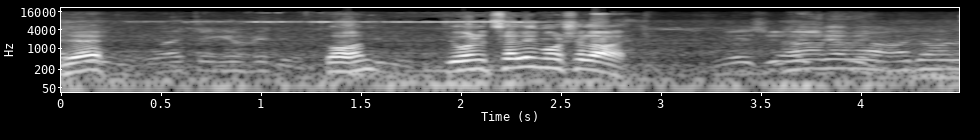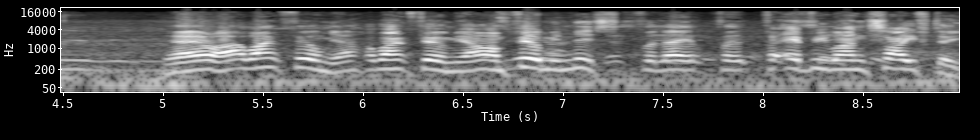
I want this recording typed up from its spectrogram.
Yeah. Why taking video? Go on. Do you want to tell him or shall I? Yes, No, no, no, I don't want. Yeah, all right, I won't film you. I won't film you. I'm filming this for, the, for, for everyone's safety.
